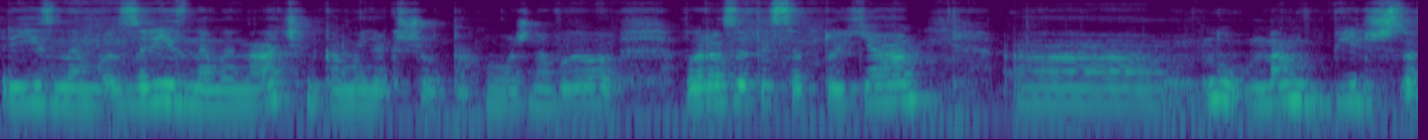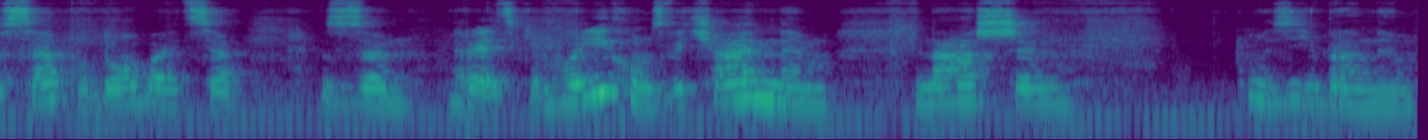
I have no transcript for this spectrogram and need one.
різним, з різними начинками, якщо так можна виразитися, то я, е, ну, нам більш за все подобається з грецьким горіхом, звичайним нашим зібраним.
